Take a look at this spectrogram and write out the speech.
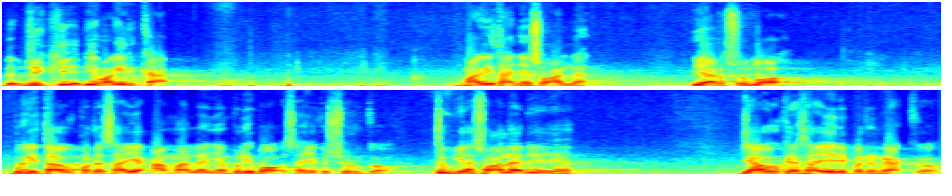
duduk zikir dia mari dekat. Mari tanya soalan. Ya Rasulullah beritahu kepada saya amalan yang boleh bawa saya ke syurga. Tu ya soalan dia jauhkan saya daripada neraka.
